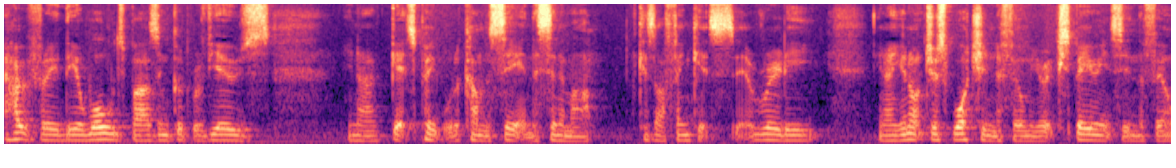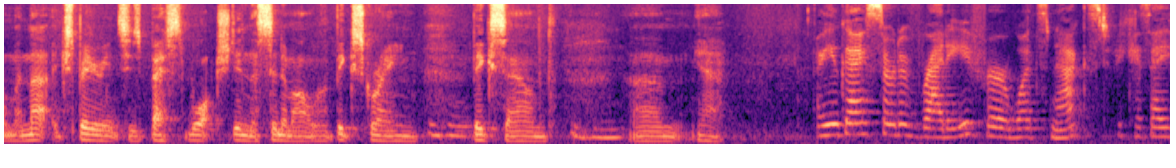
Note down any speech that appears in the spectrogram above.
hopefully the awards buzz and good reviews, you know, gets people to come and see it in the cinema because I think it's really, you know, you're not just watching the film, you're experiencing the film, and that experience is best watched in the cinema with a big screen, big sound. Um, yeah. Are you guys sort of ready for what's next? Because I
